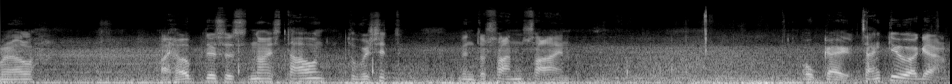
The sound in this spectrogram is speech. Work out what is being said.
Well, I hope this is nice town to visit when the sun shine. Okay, thank you again.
